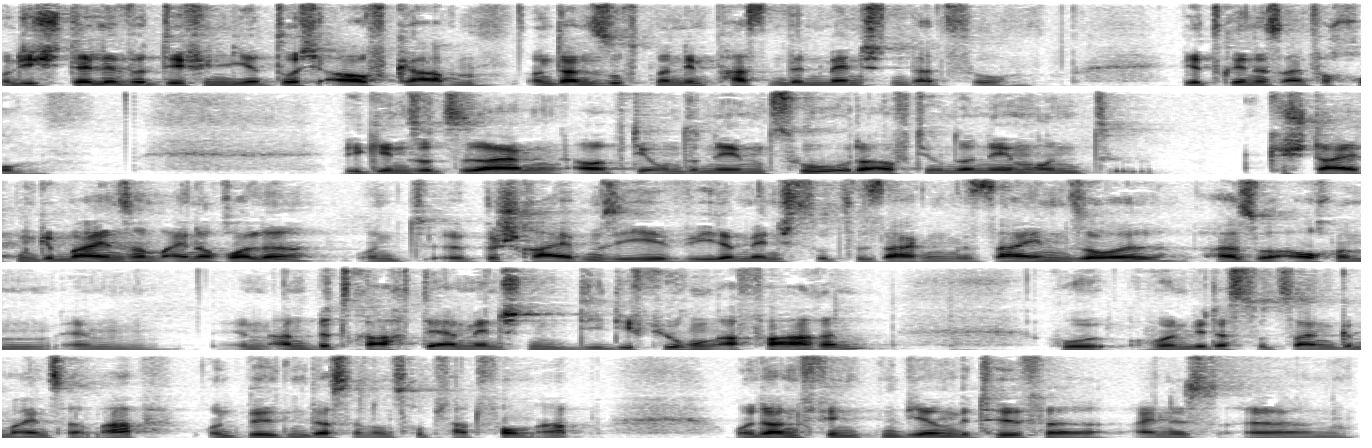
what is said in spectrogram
und die Stelle wird definiert durch Aufgaben und dann sucht man den passenden Menschen dazu. Wir drehen es einfach rum. Wir gehen sozusagen auf die Unternehmen zu oder auf die Unternehmen und gestalten gemeinsam eine Rolle und äh, beschreiben sie, wie der Mensch sozusagen sein soll, also auch im, im, im Anbetracht der Menschen, die die Führung erfahren, holen wir das sozusagen gemeinsam ab und bilden das in unsere Plattform ab. Und dann finden wir mit Hilfe eines, ähm,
